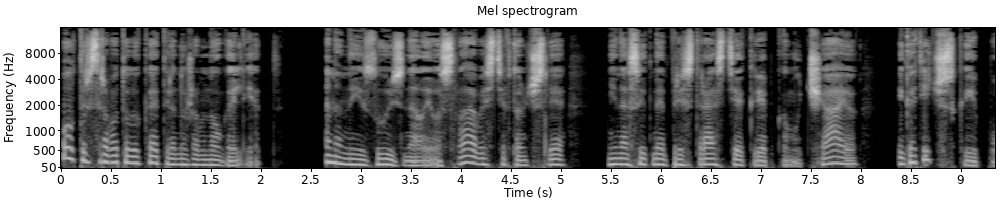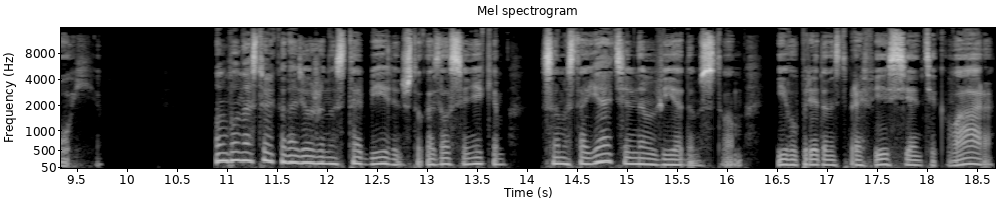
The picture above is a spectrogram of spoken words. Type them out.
Уолтер сработал у Кэтрин уже много лет. Она наизусть знала его слабости, в том числе ненасытное пристрастие к крепкому чаю и готической эпохи. Он был настолько надежен и стабилен, что казался неким самостоятельным ведомством, и его преданность профессии антиквара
